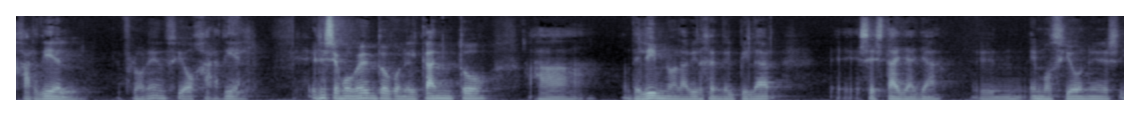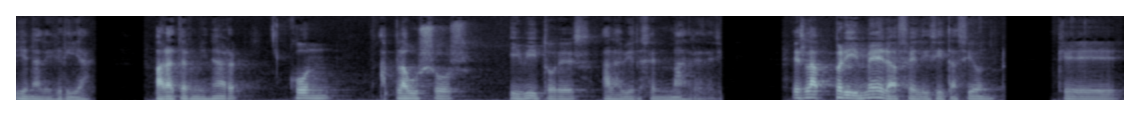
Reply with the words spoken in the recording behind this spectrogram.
Jardiel, Florencio Jardiel. En ese momento, con el canto del himno a la Virgen del Pilar, eh, se estalla ya en emociones y en alegría, para terminar con aplausos y vítores a la Virgen Madre de Dios. Es la primera felicitación que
